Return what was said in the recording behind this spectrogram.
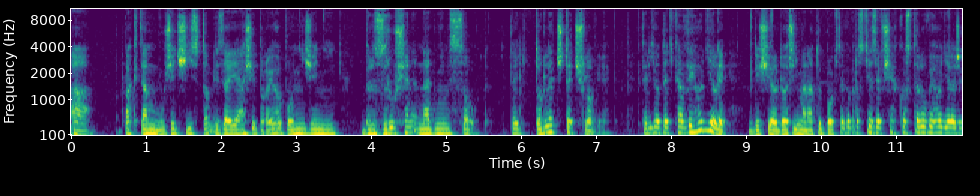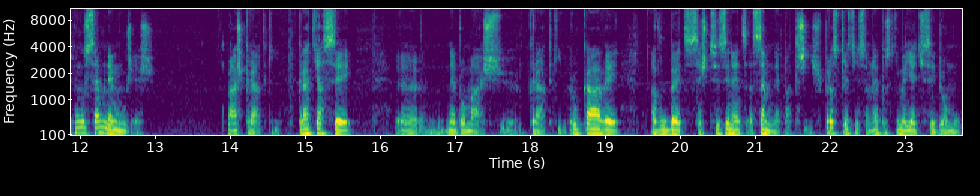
A pak tam může číst v tom Izajáši pro jeho ponížení, byl zrušen nad ním soud teď tohle čte člověk, který ho teďka vyhodili, když jel do Říma na tu pouť, tak ho prostě ze všech kostelů vyhodili a řekl mu, sem nemůžeš. Máš krátký kraťasy, eh, nebo máš eh, krátký rukávy a vůbec seš cizinec a sem nepatříš. Prostě si sem nepustíme, jeď si domů.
